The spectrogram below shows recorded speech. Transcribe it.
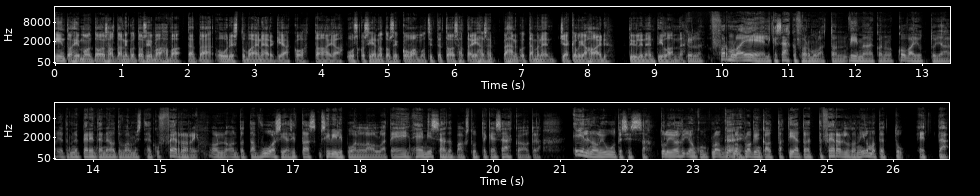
intohimo on toisaalta niin kuin tosi vahva tätä uudistuvaa energiaa kohtaan ja usko siihen on tosi kova, mutta sitten toisaalta ihan se vähän niin kuin tämmöinen Jekyll ja Hyde tyylinen tilanne. Kyllä. Formula E, eli sähköformulat on viime aikoina ollut kova juttu ja, ja tämmöinen perinteinen autovalmistaja kuin Ferrari on, on tota vuosia sitten taas siviilipuolella ollut, että ei, hei missään tapauksessa tule tekemään sähköautoja. Eilen oli uutisissa, tuli jo jonkun okay. blogin kautta tieto, että Ferrarilta on ilmoitettu, että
